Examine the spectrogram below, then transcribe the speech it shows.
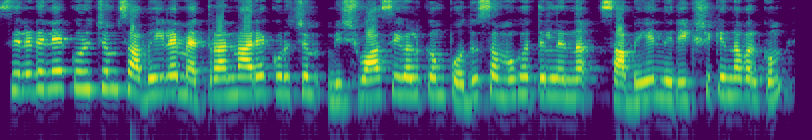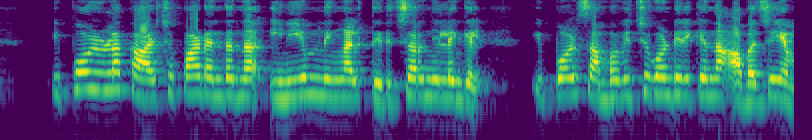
സിനഡിനെക്കുറിച്ചും സഭയിലെ മെത്രാന്മാരെക്കുറിച്ചും വിശ്വാസികൾക്കും പൊതുസമൂഹത്തിൽ നിന്ന് സഭയെ നിരീക്ഷിക്കുന്നവർക്കും ഇപ്പോഴുള്ള കാഴ്ചപ്പാടെന്തെന്ന് ഇനിയും നിങ്ങൾ തിരിച്ചറിഞ്ഞില്ലെങ്കിൽ ഇപ്പോൾ സംഭവിച്ചുകൊണ്ടിരിക്കുന്ന അപജയം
